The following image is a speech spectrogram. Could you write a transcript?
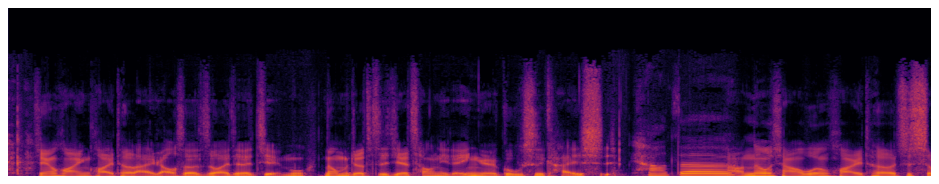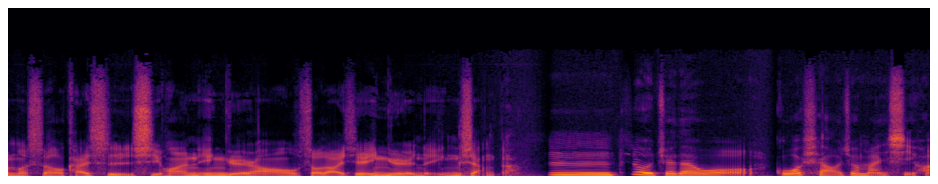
今天欢迎怀特来饶舌之外这个节目，那我们就直接从你的音乐故事开始。好的，好，那我想要问怀特是什么时候开始喜欢音乐，然后受到一些音乐人的影响的？嗯，就我觉得我国小就蛮喜欢，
